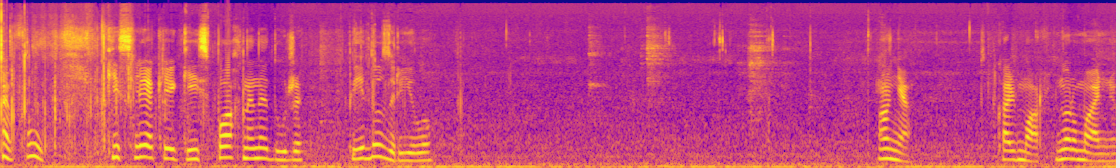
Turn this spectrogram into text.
Фу, кисляк якийсь, пахне не дуже. Підозріло. А ні, кальмар, нормальний.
